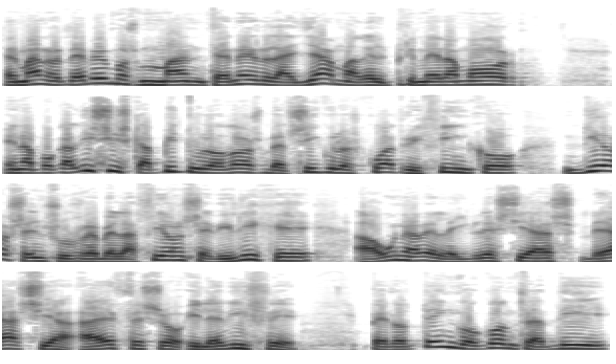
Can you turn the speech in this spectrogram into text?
Hermanos, debemos mantener la llama del primer amor en Apocalipsis capítulo 2 versículos 4 y 5, Dios en su revelación se dirige a una de las iglesias de Asia, a Éfeso, y le dice, pero tengo contra ti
